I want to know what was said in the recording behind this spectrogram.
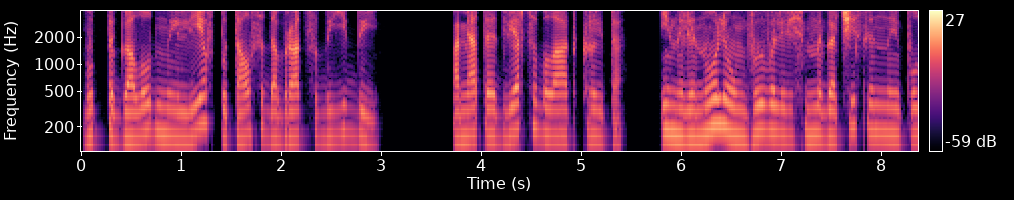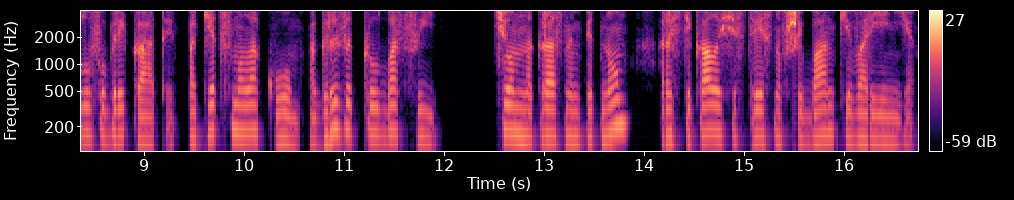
будто голодный лев пытался добраться до еды. Помятая дверца была открыта и на линолеум вывалились многочисленные полуфабрикаты, пакет с молоком, огрызок колбасы. Темно-красным пятном растекалось из треснувшей банки варенье.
